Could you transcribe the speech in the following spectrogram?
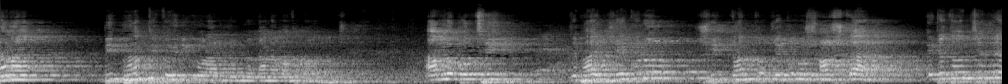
নানা বিভ্রান্তি তৈরি করার জন্য নানা কথা বলা হচ্ছে। আমরা বলছি যে ভাই, যে কোনো সিদ্ধান্ত, যে কোনো সংস্কার, এটা তো হচ্ছে যে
